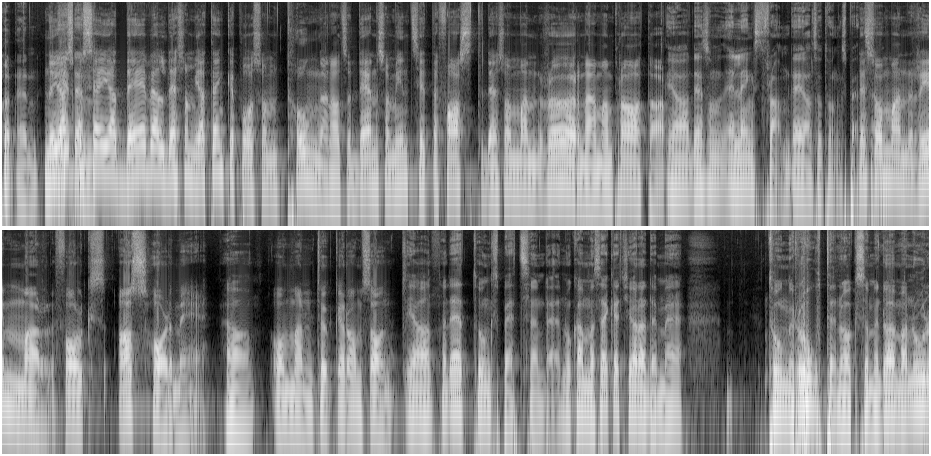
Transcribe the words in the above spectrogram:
på den? no, jag skulle säga att det är väl det som jag tänker på som tungan, alltså den som inte sitter fast, den som man rör när man pratar. Ja, den som är längst fram, det är alltså tungspetsen. Det som man rimmar folks asshål med, Ja, om man tycker om sånt. ja det är tungspetsen det. Nu kan man säkert göra det med tungroten också, men då är man nog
